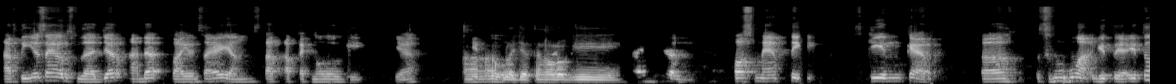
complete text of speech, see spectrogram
artinya saya harus belajar ada klien saya yang startup teknologi ya ah, gitu belajar teknologi kosmetik skincare uh, semua gitu ya itu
